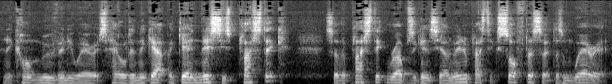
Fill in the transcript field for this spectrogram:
and it can't move anywhere. It's held in the gap. Again this is plastic. So the plastic rubs against the aluminium plastic softer so it doesn't wear it.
